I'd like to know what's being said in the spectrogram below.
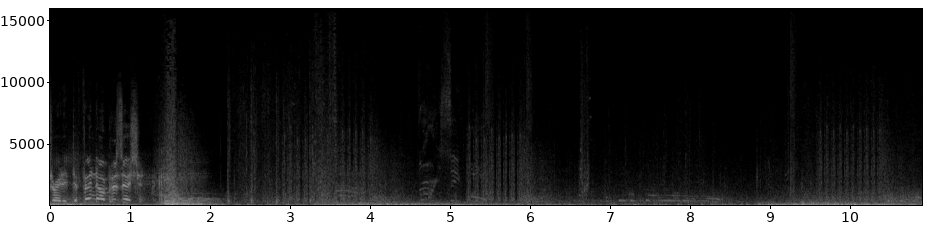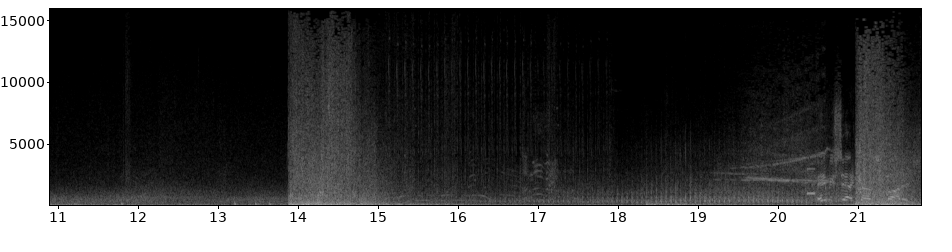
Infiltrated. Defend our position. Throwing C4! I'm moving! Enemy SATCOM spotted.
